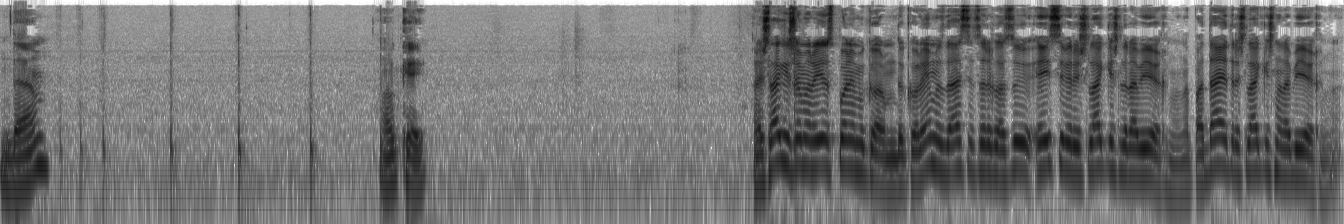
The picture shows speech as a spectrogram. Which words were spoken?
Да? Окей. Решлакиш омер ес полем и корм. Да колем из дасти царих ласу эйсивер Решлакиш на Раби Нападает Решлакиш на Раби Йохана.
